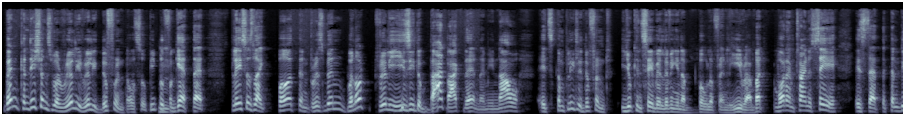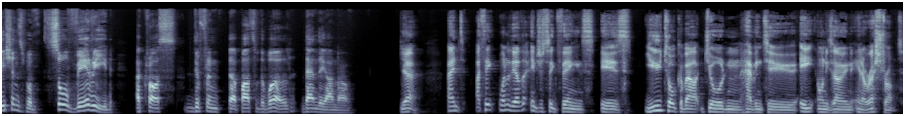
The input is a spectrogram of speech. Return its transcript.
When conditions were really, really different, also, people mm. forget that places like Perth and Brisbane were not really easy to bat back then. I mean, now it's completely different. You can say we're living in a bowler friendly era, but what I'm trying to say is that the conditions were so varied across different uh, parts of the world than they are now. Yeah. And I think one of the other interesting things is you talk about Jordan having to eat on his own in a restaurant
